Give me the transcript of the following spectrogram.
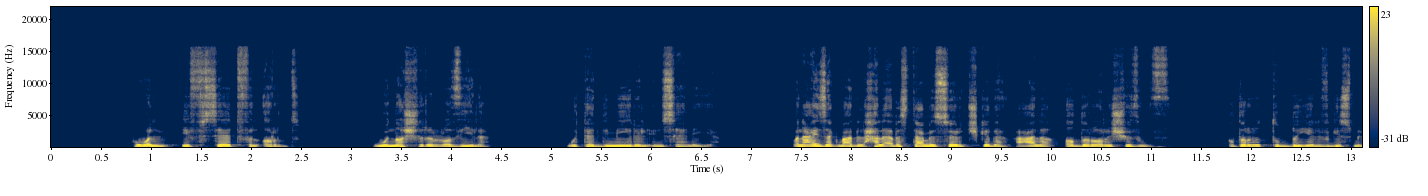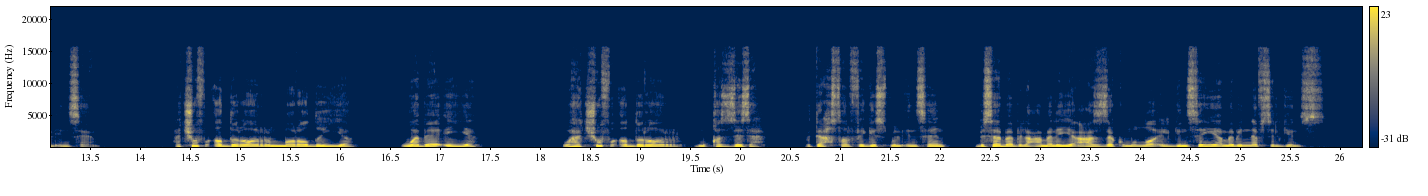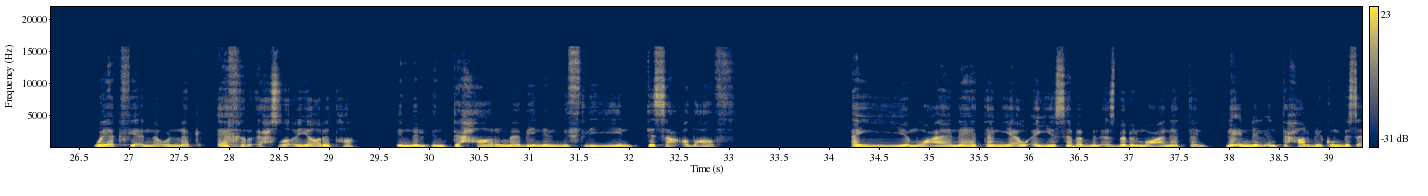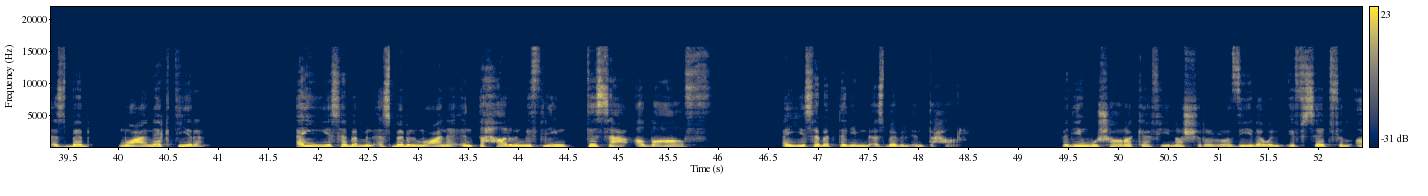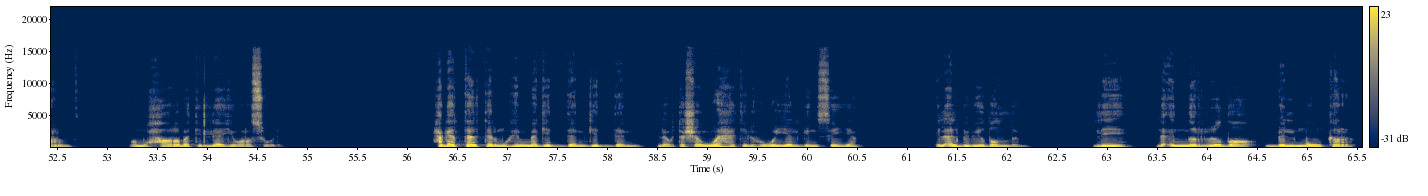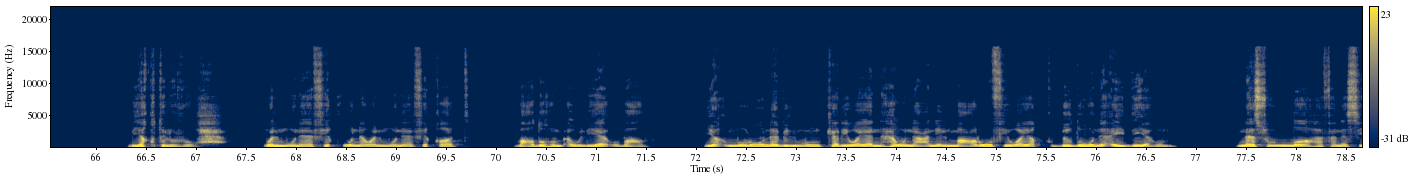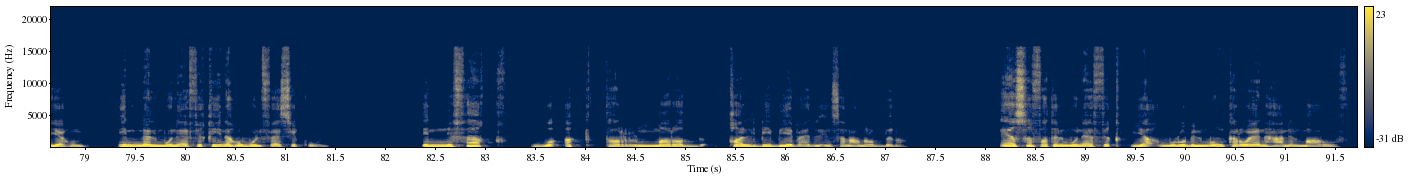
هو الإفساد في الأرض. ونشر الرذيلة وتدمير الإنسانية. وأنا عايزك بعد الحلقة بس تعمل سيرش كده على أضرار الشذوذ اضرار الطبية اللي في جسم الإنسان. هتشوف أضرار مرضية وبائية وهتشوف أضرار مقززة بتحصل في جسم الإنسان بسبب العملية أعزكم الله الجنسية ما بين نفس الجنس. ويكفي أن أقول لك آخر إحصائية قريتها إن الانتحار ما بين المثليين تسع أضعاف. أي معاناة تانية أو أي سبب من أسباب المعاناة التانية. لأن الانتحار بيكون بأسباب معاناة كتيرة. أي سبب من أسباب المعاناة انتحار المثليين تسع أضعاف. أي سبب تاني من أسباب الانتحار. فدي مشاركة في نشر الرذيلة والإفساد في الأرض ومحاربة الله ورسوله. الحاجة الثالثة المهمة جدا جدا لو تشوهت الهوية الجنسية القلب بيضلم ليه؟ لأن الرضا بالمنكر بيقتل الروح. والمنافقون والمنافقات بعضهم أولياء بعض. يأمرون بالمنكر وينهون عن المعروف ويقبضون أيديهم. نسوا الله فنسيهم. إن المنافقين هم الفاسقون. النفاق هو أكثر مرض قلبي بيبعد الإنسان عن ربنا. إيه صفة المنافق يأمر بالمنكر وينهى عن المعروف؟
